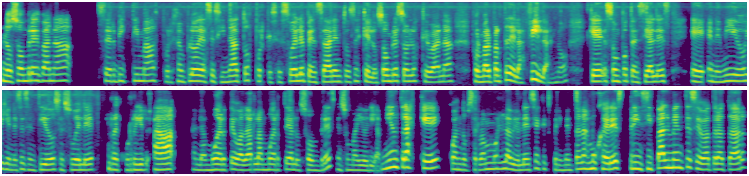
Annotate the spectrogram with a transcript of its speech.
los hombres van a ser víctimas, por ejemplo, de asesinatos, porque se suele pensar entonces que los hombres son los que van a formar parte de las filas, ¿no? que son potenciales eh, enemigos y en ese sentido se suele recurrir a a la muerte o a dar la muerte a los hombres en su mayoría. Mientras que cuando observamos la violencia que experimentan las mujeres, principalmente se va a tratar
